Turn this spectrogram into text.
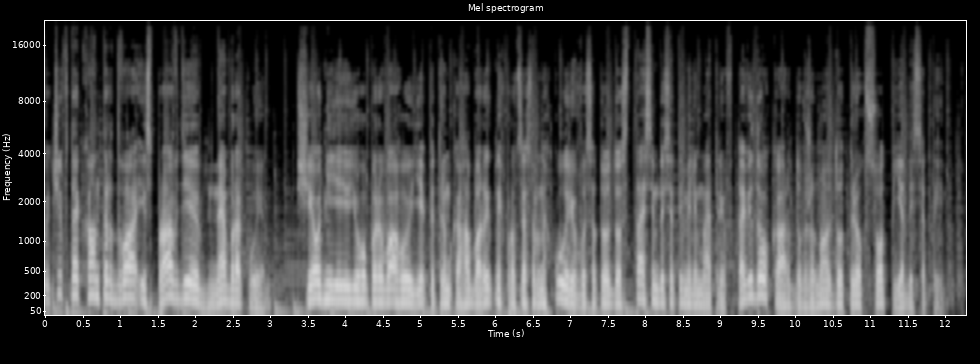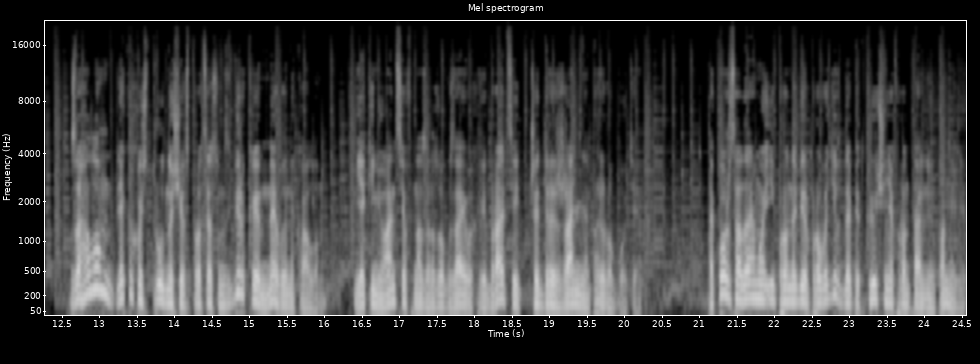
Chieftec Hunter 2 і справді не бракує. Ще однією його перевагою є підтримка габаритних процесорних кулерів висотою до 170 мм та відеокарт довжиною до 350 Загалом якихось труднощів з процесом збірки не виникало, як і нюансів на зразок зайвих вібрацій чи дрижання при роботі. Також згадаємо і про набір проводів для підключення фронтальної панелі.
